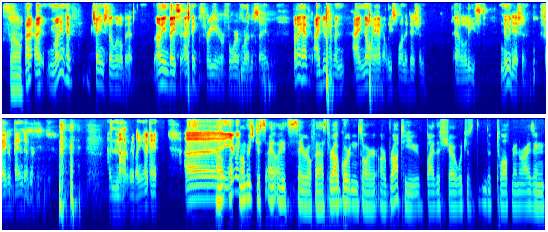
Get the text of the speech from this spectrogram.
So I, I mine have changed a little bit. I mean, basically, I think three or four of them are the same. But I have, I do have an, I know I have at least one edition, at least new edition, favorite band ever. Not really. Okay. Uh, Uh, you're going let me first. just I, let me say real fast. The Rob Gordons are are brought to you by this show, which is the 12th Man Rising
